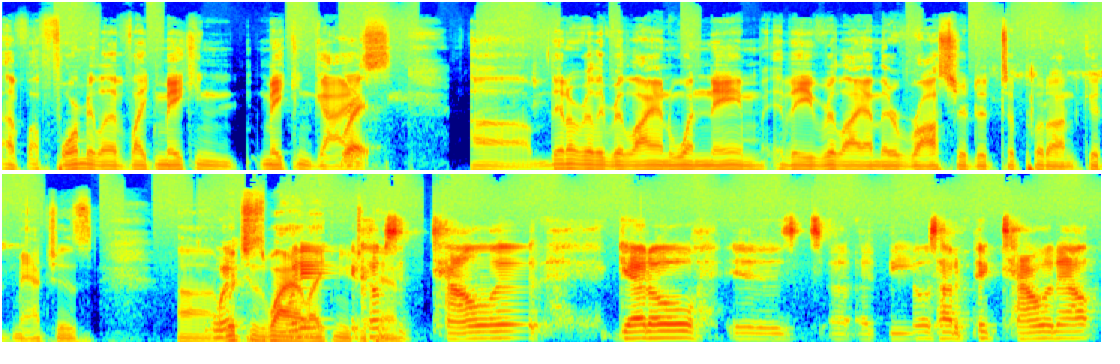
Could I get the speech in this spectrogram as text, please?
a, a formula of like making making guys. Um, they don't really rely on one name. They rely on their roster to, to put on good matches, uh, When- which is why I like New it Japan. comes to talent, Gedo is uh, uh, he knows how to pick talent out.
